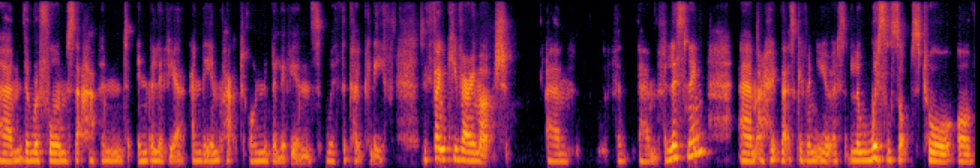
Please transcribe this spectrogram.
um, the reforms that happened in Bolivia and the impact on the Bolivians with the coca leaf. So thank you very much um, for, um, for listening. Um, I hope that's given you a little whistle-stops tour of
